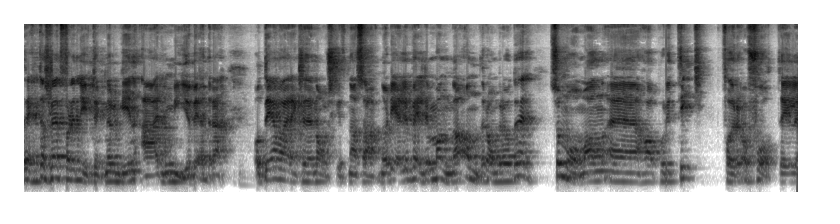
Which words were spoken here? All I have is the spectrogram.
Rett og slett fordi den nye teknologien er mye bedre. Og Det var egentlig den overskriften jeg sa. Når det gjelder veldig mange andre områder, så må man eh, ha politikk for å få til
